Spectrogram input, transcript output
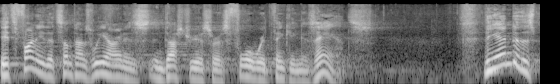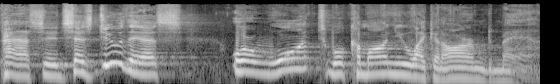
It's funny that sometimes we aren't as industrious or as forward thinking as ants. The end of this passage says, Do this, or want will come on you like an armed man.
